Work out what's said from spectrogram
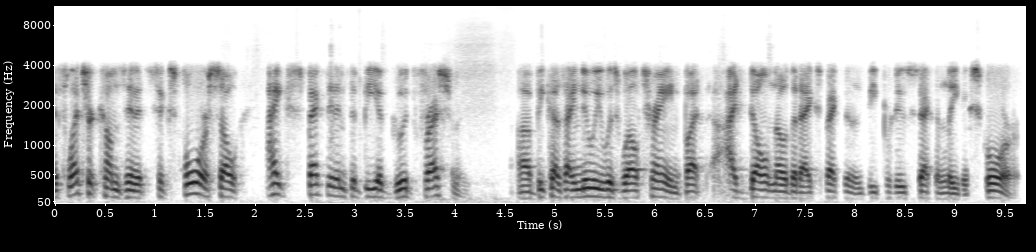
And Fletcher comes in at six four, so I expected him to be a good freshman uh, because I knew he was well trained. But I don't know that I expected him to be Purdue's second leading scorer.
